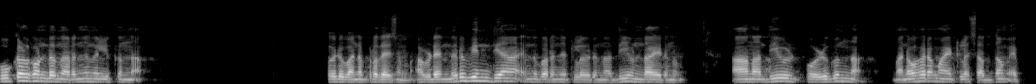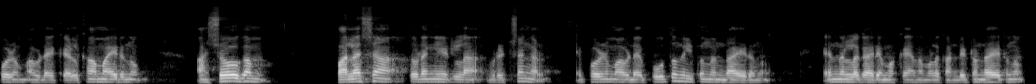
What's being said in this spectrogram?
പൂക്കൾ കൊണ്ട് നിറഞ്ഞു നിൽക്കുന്ന ഒരു വനപ്രദേശം. അവിടെ നിർവിന്ധ്യ എന്ന് പറഞ്ഞിട്ടുള്ള ഒരു നദി ഉണ്ടായിരുന്നു. ആ നദി ഒഴുകുന്ന മനോഹരമായിട്ടുള്ള ശബ്ദം എപ്പോഴും അവിടെ കേൾക്കാമായിരുന്നു. അശോകം പലശ തുടങ്ങിയിട്ടുള്ള വൃക്ഷങ്ങൾ എപ്പോഴും അവിടെ പൂത്തു നിൽക്കുന്നുണ്ടായിരുന്നു. എന്നുള്ള കാര്യമൊക്കെ നമ്മൾ കണ്ടിട്ടുണ്ടായിരുന്നു.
